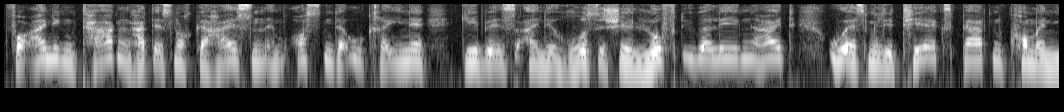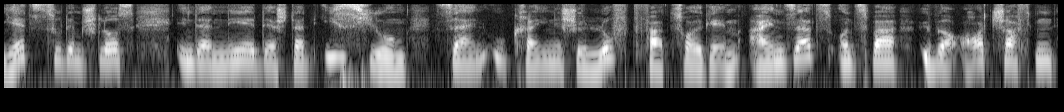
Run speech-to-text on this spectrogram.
Vor einigen Tagen hat es noch geheißen, im Osten der Ukraine gebe es eine russische Luftüberlegenheit. US-Militärexperten kommen jetzt zu dem Schluss, in der Nähe der Stadt Is Lithium seien ukrainische Luftfahrzeuge im Einsatz, und zwar über Ortschaften,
